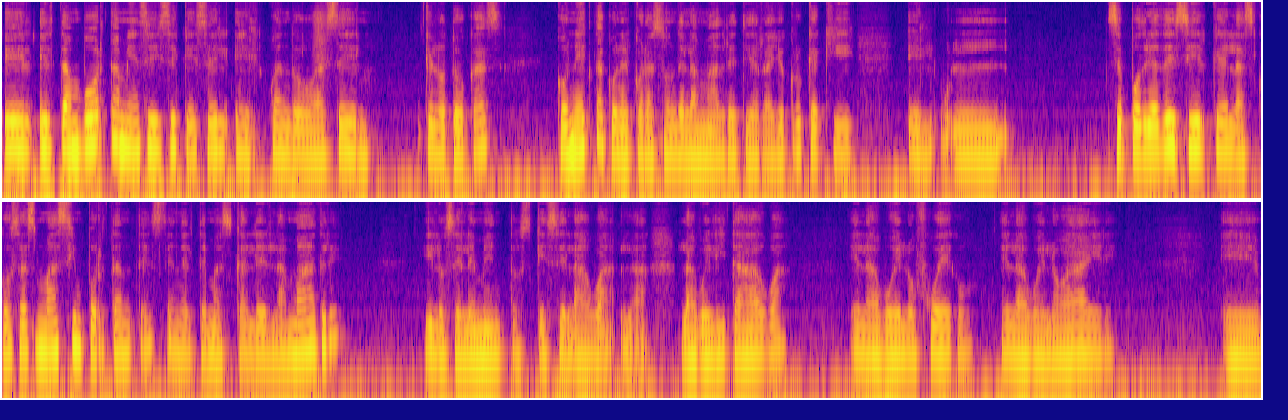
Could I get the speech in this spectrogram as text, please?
el, el, tambor también se dice que es el, el cuando hace el, que lo tocas, conecta con el corazón de la madre tierra. Yo creo que aquí el, se podría decir que las cosas más importantes en el temazcal es la madre y los elementos, que es el agua, la, la abuelita agua, el abuelo fuego, el abuelo aire eh,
